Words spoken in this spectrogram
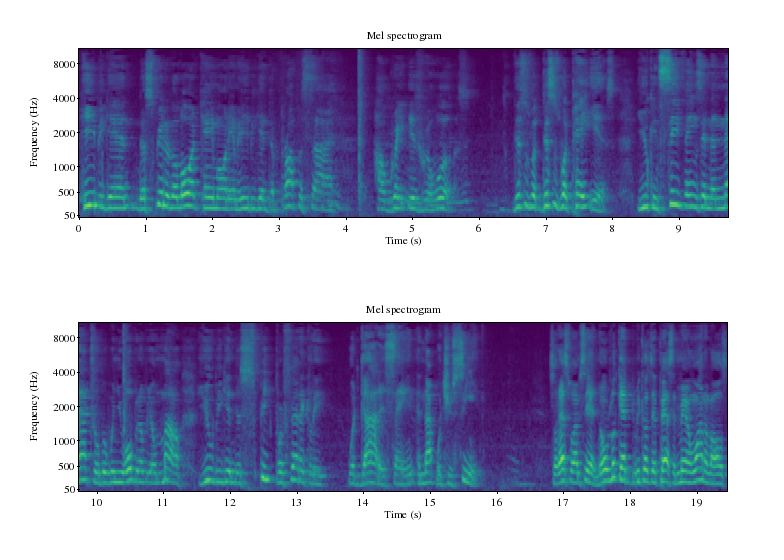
he began, the Spirit of the Lord came on him and he began to prophesy how great Israel was. This is what, this is what pay is. You can see things in the natural, but when you open up your mouth, you begin to speak prophetically what God is saying and not what you're seeing. So that's what I'm saying. Don't look at because they're passing marijuana laws,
